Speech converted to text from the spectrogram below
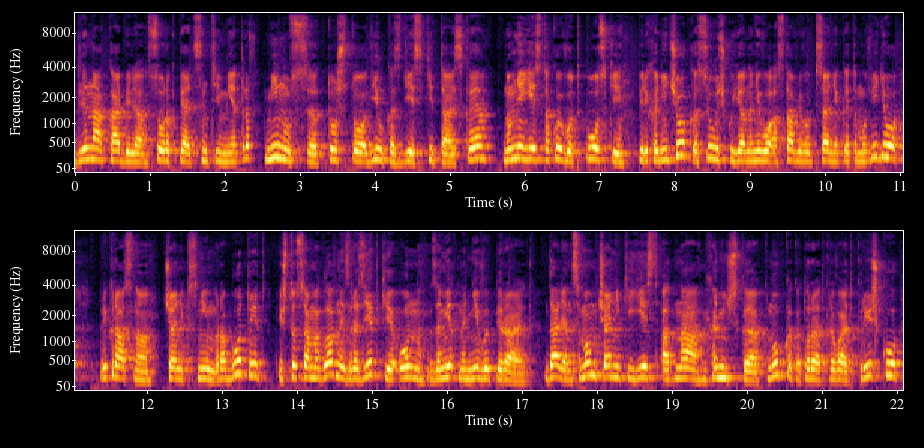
длина кабеля 45 сантиметров. Минус э, то, что вилка здесь китайская. Но у меня есть такой вот плоский переходничок. Ссылочку я на него оставлю в описании к этому видео. Прекрасно чайник с ним работает. И что самое главное, из розетки он заметно не выпирает. Далее, на самом чайнике есть одна механическая кнопка, которая открывает крышку.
